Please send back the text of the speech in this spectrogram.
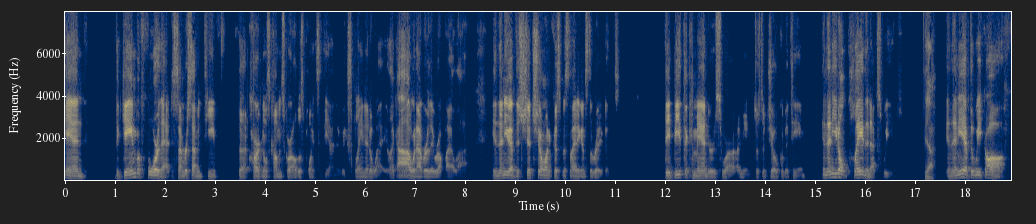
And the game before that, December 17th, the Cardinals come and score all those points at the end, and we explain it away. Like, ah, whatever, they were up by a lot. And then you have the shit show on Christmas night against the Ravens. They beat the Commanders, who are, I mean, just a joke of a team. And then you don't play the next week. Yeah. And then you have the week off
